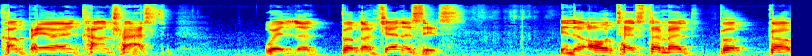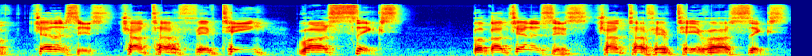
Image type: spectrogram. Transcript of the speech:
compare and contrast with the book of Genesis. In the Old Testament book of Genesis, chapter 15, verse 6. Book of Genesis, chapter 15, verse 6.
